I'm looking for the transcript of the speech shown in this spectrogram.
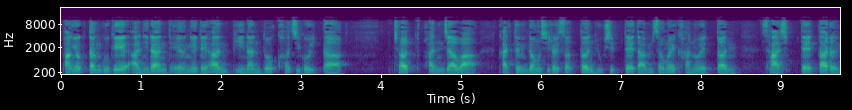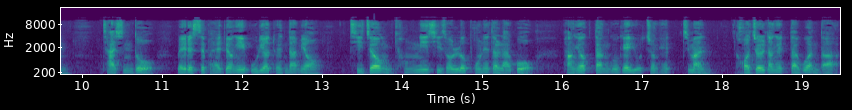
방역 당국의 안일한 대응에 대한 비난도 커지고 있다. 첫 환자와 같은 병실을 썼던 60대 남성을 간호했던 40대 딸은 자신도 메르스 발병이 우려된다며 지정 격리 시설로 보내달라고 방역 당국에 요청했지만 거절당했다고 한다.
